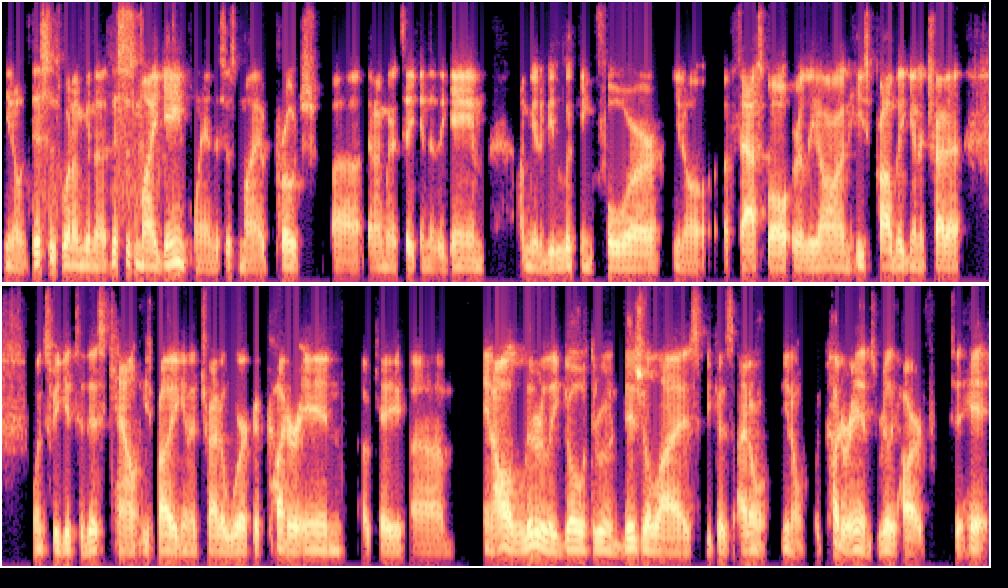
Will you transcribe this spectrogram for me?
you know, this is what I'm gonna, this is my game plan, this is my approach uh, that I'm gonna take into the game. I'm gonna be looking for, you know, a fastball early on. He's probably gonna try to, once we get to this count, he's probably gonna try to work a cutter in. Okay, um, and I'll literally go through and visualize because I don't, you know, a cutter in is really hard to hit.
